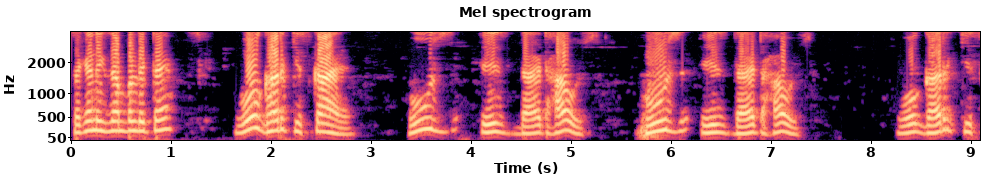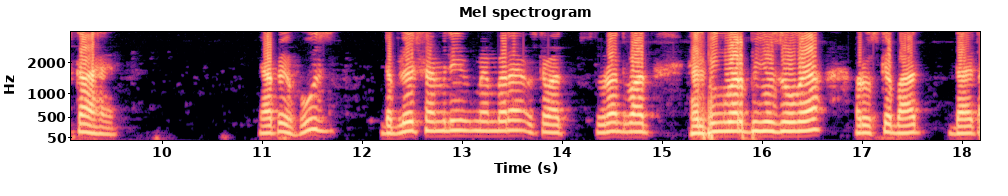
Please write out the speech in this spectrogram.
second example देखते हैं। वो घर किसका है? Whose is that house whose is that house वो घर किसका है? यहाँ पे whose W H family member है, उसके बाद तुरंत बाद हेल्पिंग वर्ब यूज़ हो गया, और उसके बाद दैट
